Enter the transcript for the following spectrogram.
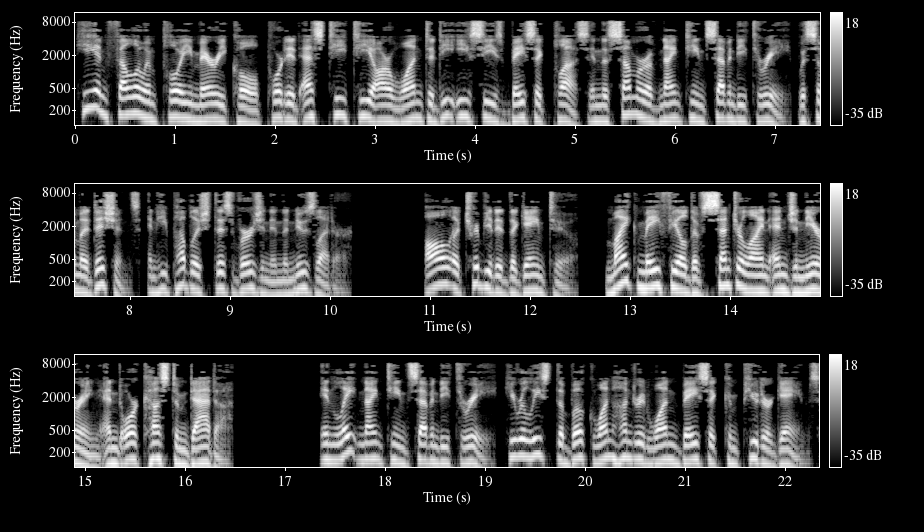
He and fellow employee Mary Cole ported STTR-1 to DEC's BASIC Plus in the summer of 1973, with some additions, and he published this version in the newsletter. Ahl attributed the game to Mike Mayfield of Centerline Engineering and or Custom Data. In late 1973, he released the book 101 Basic Computer Games,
